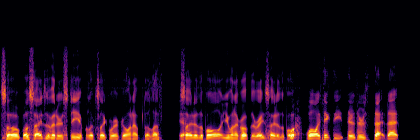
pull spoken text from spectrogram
So both sides of it are steep. Looks like we're going up the left yeah. side of the bowl. You want to go up the right side of the bowl? Well, well I think the there, there's that that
